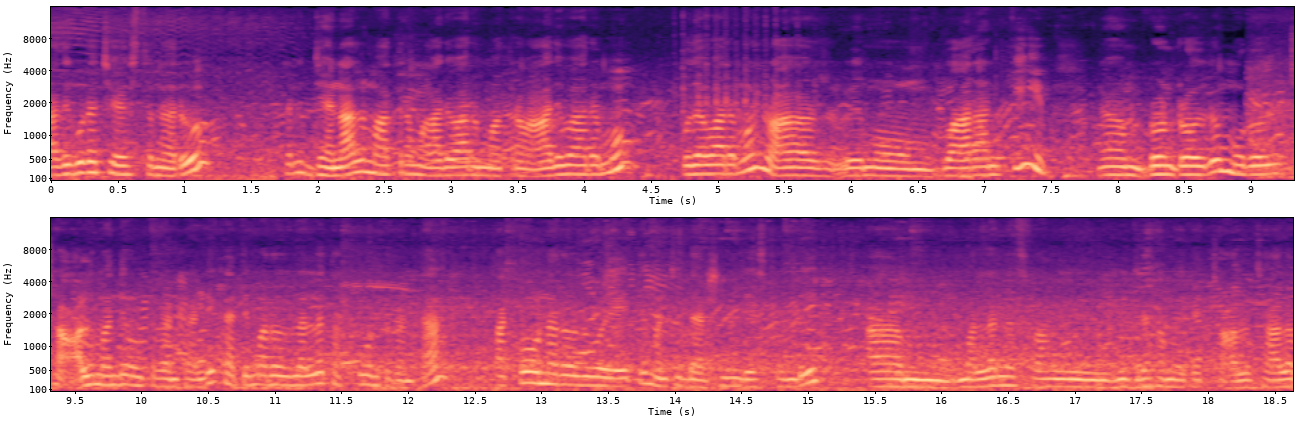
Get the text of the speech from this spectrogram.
అది కూడా చేస్తున్నారు. కానీ జనాలు మాత్రం ఆదివారం మాత్రం ఆదివారము బుధవారము ఏమో వారానికి రెండు రోజులు మూడు రోజులు చాలా మంది ఉంటారంట అండి. కతిమ రోజులలో తక్కువ ఉంటారంట. తక్కువ ఉన్న రోజు అయితే మంచి దర్శనం చేస్తుంది మల్లన్న స్వామి విగ్రహం అయితే చాలా చాలా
